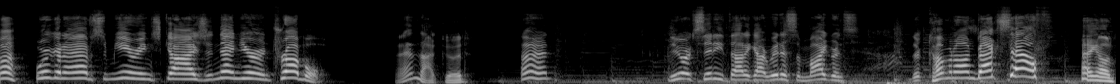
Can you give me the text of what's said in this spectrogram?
Huh, we're going to have some hearings, guys, and then you're in trouble. That's not good. All right. New York City thought it got rid of some migrants. They're coming on back south. Hang on.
